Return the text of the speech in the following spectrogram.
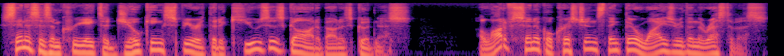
Cynicism creates a joking spirit that accuses God about his goodness. A lot of cynical Christians think they're wiser than the rest of us.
